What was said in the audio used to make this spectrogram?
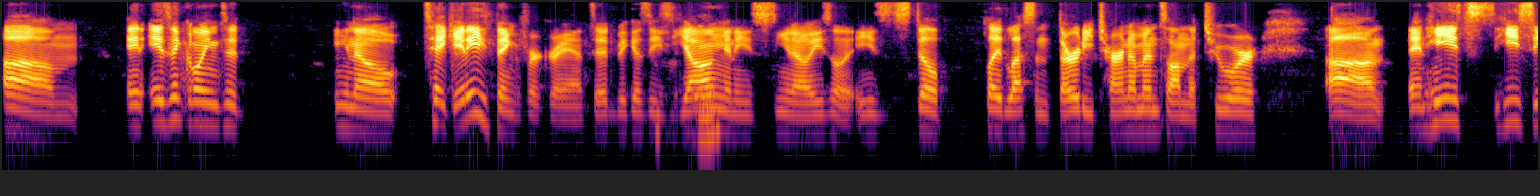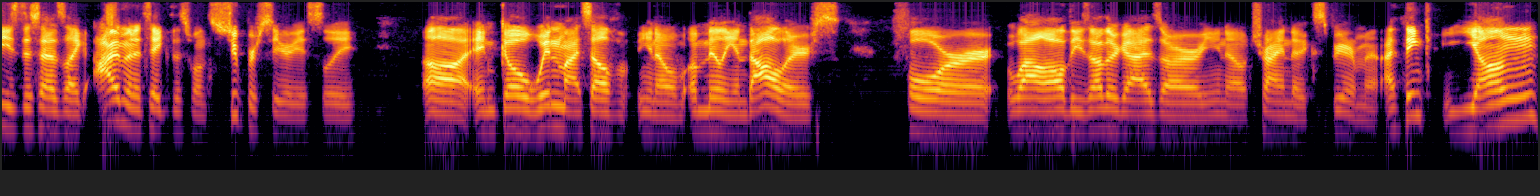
um, and isn't going to, you know, take anything for granted because he's young and he's you know he's he's still played less than thirty tournaments on the tour, um, and he's he sees this as like I'm going to take this one super seriously, uh, and go win myself you know a million dollars for while all these other guys are you know trying to experiment. I think young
